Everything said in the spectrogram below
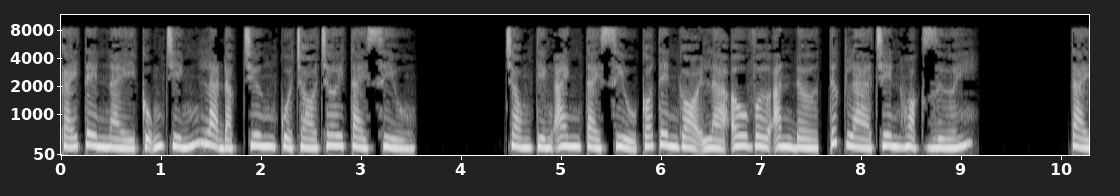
Cái tên này cũng chính là đặc trưng của trò chơi tài xỉu. Trong tiếng Anh tài xỉu có tên gọi là over under, tức là trên hoặc dưới. Tài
